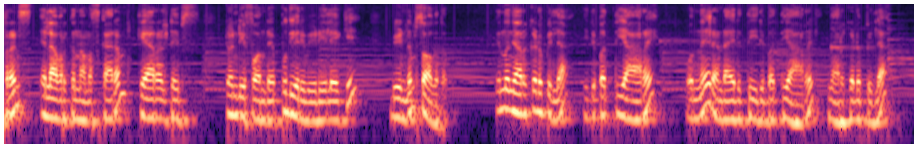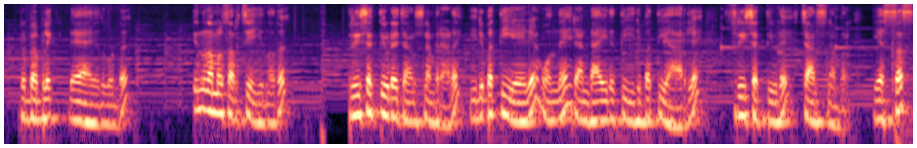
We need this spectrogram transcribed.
ഫ്രണ്ട്സ് എല്ലാവർക്കും നമസ്കാരം. കേരൾ ടിപ്സ് ട്വന്റി ഫോറിന്റെ പുതിയൊരു വീഡിയോയിലേക്ക് വീണ്ടും സ്വാഗതം. ഇന്ന് ഞറുക്കെടുപ്പില്ല ഇരുപത്തിയാറ് ഒന്ന് രണ്ടായിരത്തി ഇരുപത്തി ആറിൽ ഞറുക്കെടുപ്പില്ല റിപ്പബ്ലിക് ഡേ ആയതുകൊണ്ട് ഇന്ന് നമ്മൾ സെർച്ച് ചെയ്യുന്നത് സ്ത്രീശക്തിയുടെ ചാൻസ് നമ്പറാണ് ഇരുപത്തിയേഴ് ഒന്ന് രണ്ടായിരത്തി ഇരുപത്തി ആറിലെ സ്ത്രീശക്തിയുടെ ചാൻസ് നമ്പർ എസ് എസ്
